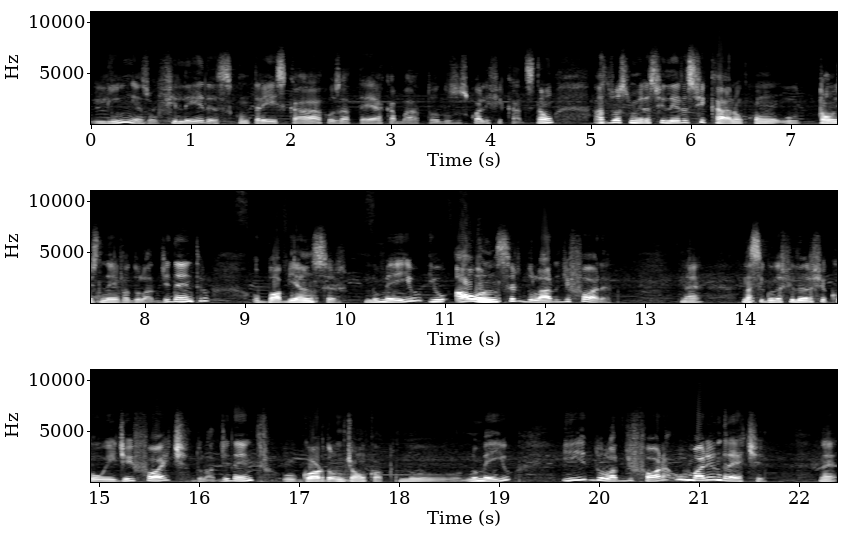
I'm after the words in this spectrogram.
linhas ou fileiras com três carros até acabar todos os qualificados. Então, as duas primeiras fileiras ficaram com o Tom Sneva do lado de dentro, o Bob Answer no meio e o Al Answer do lado de fora, né? Na segunda fileira ficou o AJ Foyt do lado de dentro, o Gordon Johncock no, no meio e do lado de fora o Mario Andretti, né?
